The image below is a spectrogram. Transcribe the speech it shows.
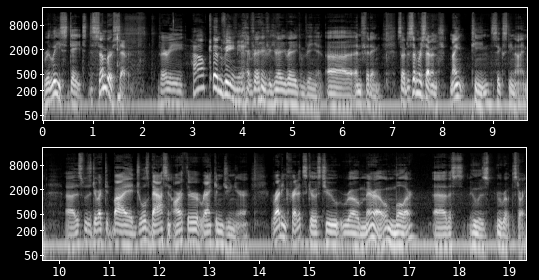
Release date, December 7th. Very How convenient. very, very, very convenient uh, and fitting. So, December 7th, 1969. Uh, this was directed by Jules Bass and Arthur Rankin Jr. Writing credits goes to Romeo Muller, uh, this who was who wrote the story.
